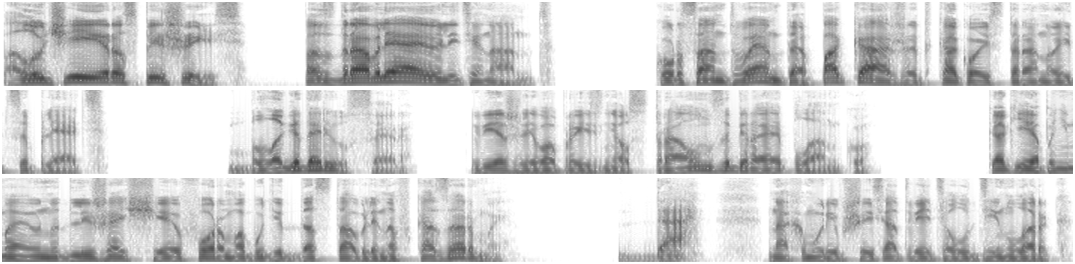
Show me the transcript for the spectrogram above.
«Получи и распишись! Поздравляю, лейтенант! Курсант Вента покажет, какой стороной цеплять!» «Благодарю, сэр», — вежливо произнес Траун, забирая планку. «Как я понимаю, надлежащая форма будет доставлена в казармы?» «Да», — нахмурившись, ответил Дин Ларк.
